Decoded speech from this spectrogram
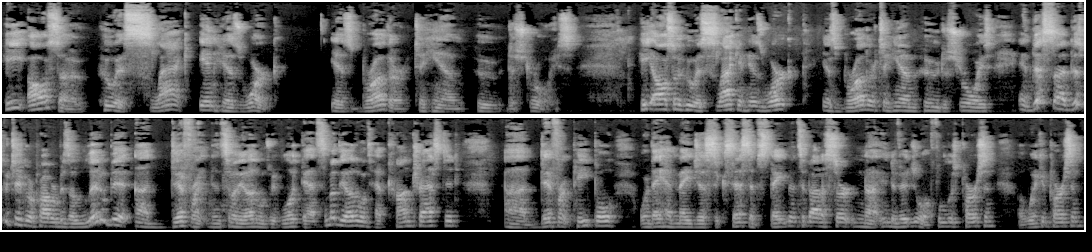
He also who is slack in his work is brother to him who destroys. He also who is slack in his work is brother to him who destroys. And this uh, this particular proverb is a little bit uh, different than some of the other ones we've looked at. Some of the other ones have contrasted uh, different people, or they have made just successive statements about a certain uh, individual, a foolish person, a wicked person.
